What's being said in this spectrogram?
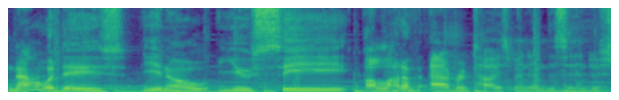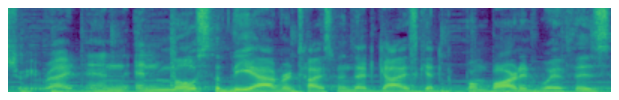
nowadays, you know, you see a lot of advertisement in this industry, right? And and most of the advertisement that guys get bombarded with is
